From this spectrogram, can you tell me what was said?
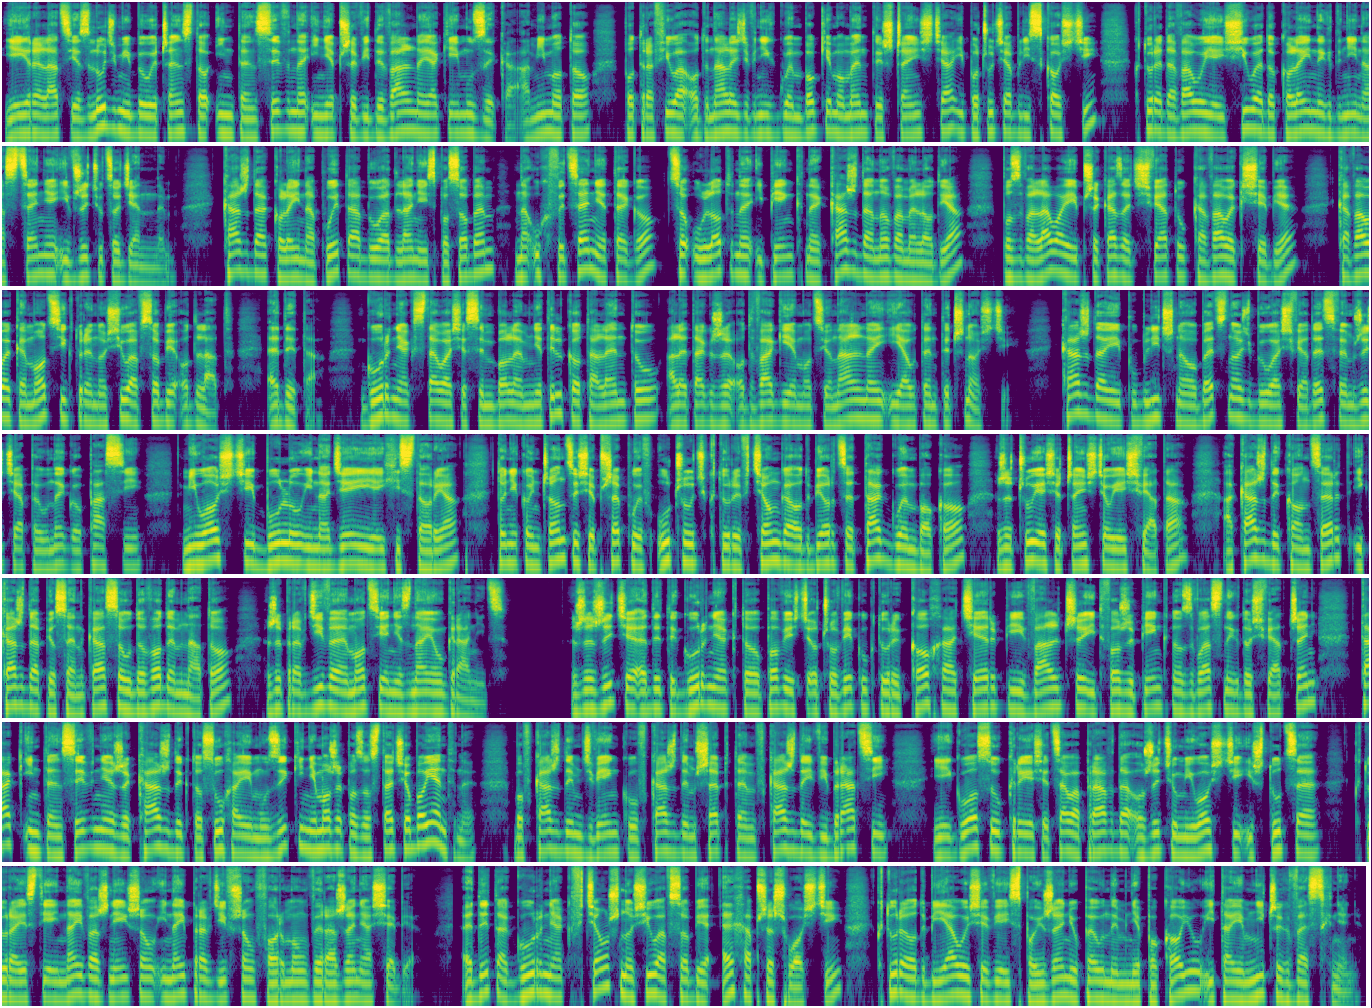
Jej relacje z ludźmi były często intensywne i nieprzewidywalne jak jej muzyka, a mimo to potrafiła odnaleźć w nich głębokie momenty szczęścia i poczucia bliskości, które dawały jej siłę do kolejnych dni na scenie i w życiu codziennym. Każda kolejna płyta była dla niej sposobem na uchwycenie tego, co ulotne i piękne, każda nowa melodia pozwalała jej przekazać światu kawałek siebie, kawałek emocji, które nosiła w sobie od lat. Edyta. Górniak stała się symbolem nie tylko talentu, ale także odwagi emocjonalnej i autentyczności. Każda jej publiczna obecność była świadectwem życia pełnego pasji, miłości, bólu i nadziei. Jej historia to niekończący się przepływ uczuć, który wciąga odbiorcę tak głęboko, że czuje się częścią jej świata, a każdy koncert i każda piosenka są dowodem na to, że prawdziwe emocje nie znają granic że życie Edyty Górniak to opowieść o człowieku, który kocha, cierpi, walczy i tworzy piękno z własnych doświadczeń tak intensywnie, że każdy, kto słucha jej muzyki, nie może pozostać obojętny, bo w każdym dźwięku, w każdym szeptem, w każdej wibracji jej głosu kryje się cała prawda o życiu miłości i sztuce, która jest jej najważniejszą i najprawdziwszą formą wyrażenia siebie. Edyta Górniak wciąż nosiła w sobie echa przeszłości, które odbijały się w jej spojrzeniu pełnym niepokoju i tajemniczych westchnień.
